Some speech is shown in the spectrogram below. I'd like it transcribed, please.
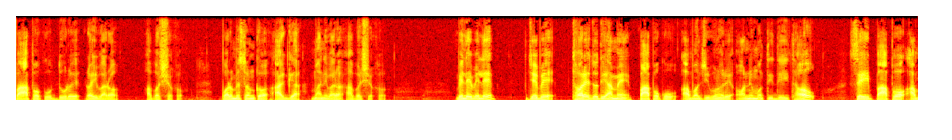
ପାପକୁ ଦୂରେ ରହିବାର ଆବଶ୍ୟକ। ପରମେଶ୍ୱରଙ୍କ ଆଜ୍ଞା ମାନିବାର ଆବଶ୍ୟକ। ବେଲେ ବେଲେ ଯେବେ ଥରେ ଯଦି ଆମେ ପାପକୁ ଆମ ଜୀବନରେ ଅନୁମତି ଦେଇଥାଉ ସେହି ପାପ ଆମ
